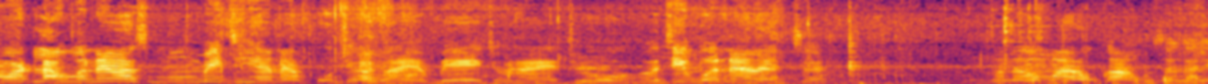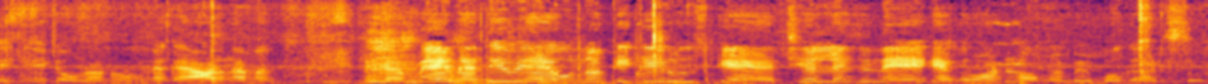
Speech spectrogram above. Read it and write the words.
રોટલા બનાવ્યા છે મમ્મીજી અને પૂજાભાઈએ બે જણાએ જો, હજી બનાવે છે. અને અમારું કામ છે ખાલી ઘી ચોવડાનું. અમને કઈ આવતા નથી. એટલે મેં ને દિવ્ય એવું નક્કી કર્યું કે છેલ્લે છે ને એક એક રોટલો અમે બે બગાડશું.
